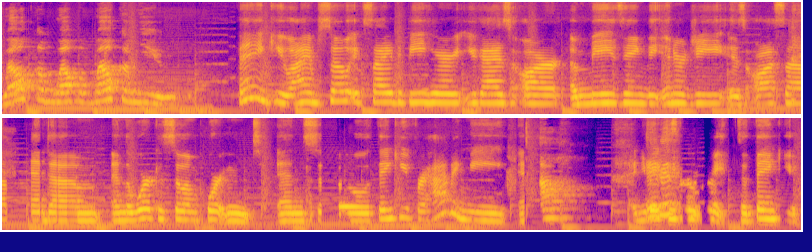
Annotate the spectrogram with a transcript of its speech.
welcome, welcome, welcome you. Thank you. I am so excited to be here. You guys are amazing. The energy is awesome, and um, and the work is so important. And so, thank you for having me. And, Oh, and you make me feel great. So, thank you.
